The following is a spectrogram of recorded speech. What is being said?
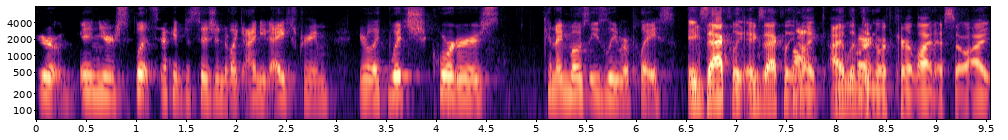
your in your split second decision of like I need ice cream, you're like which quarters can I most easily replace? exactly, exactly. Wow, Like I lived in North Carolina, so I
